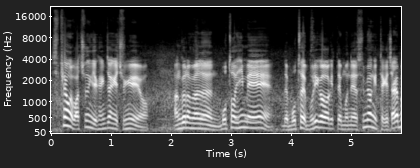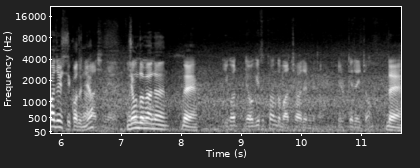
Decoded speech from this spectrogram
수평을 맞추는 게 굉장히 중요해요. 안 그러면은 모터 힘에 네, 모터에 무리가 가기 때문에 수명이 되게 짧아질 수 있거든요. 아시네요. 이 정도면은 네, 이거 여기 수평도 맞춰야 됩니다. 이렇게 되죠? 네.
